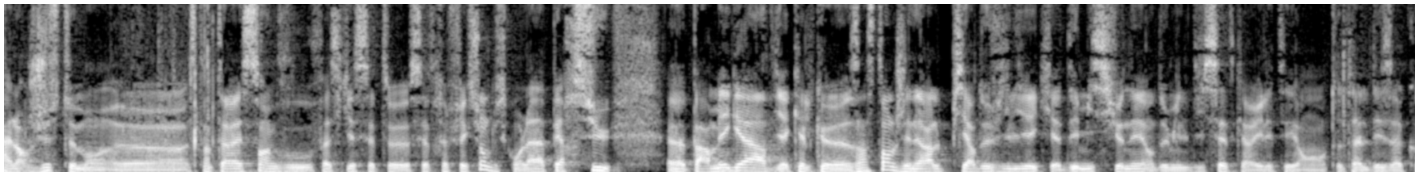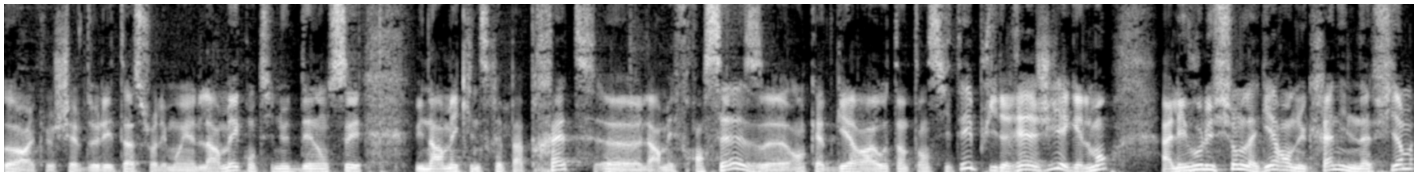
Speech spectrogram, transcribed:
Alors justement, euh, c'est intéressant que vous fassiez cette, cette réflexion puisqu'on l'a aperçu euh, par mégarde il y a quelques instants. Le général Pierre de Villiers, qui a démissionné en 2017 car il était en total désaccord avec le chef de l'État sur les moyens de l'armée, continue de dénoncer une armée qui ne serait pas prête, euh, l'armée française, en cas de guerre haute intensité. Et puis il réagit également à l'évolution de la guerre en Ukraine. Il affirme,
